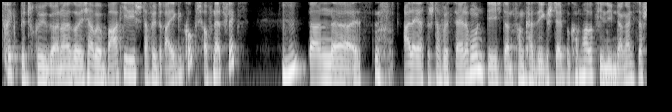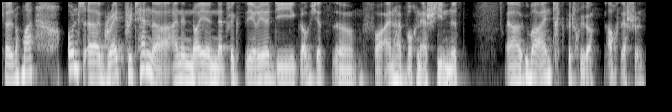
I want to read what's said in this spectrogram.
Trickbetrügern. Also ich habe Baki Staffel 3 geguckt auf Netflix. Mhm. Dann äh, ist allererste Staffel Sailor Moon, die ich dann von Kase gestellt bekommen habe. Vielen lieben Dank an dieser Stelle nochmal. Und äh, Great Pretender, eine neue Netflix-Serie, die, glaube ich, jetzt äh, vor eineinhalb Wochen erschienen ist, äh, über einen Trickbetrüger. Auch sehr schön.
